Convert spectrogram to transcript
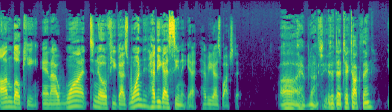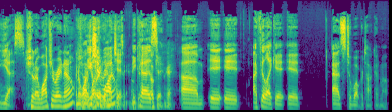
on Loki, and I want to know if you guys one have you guys seen it yet? Have you guys watched it? Uh, I have not seen Is it. it that TikTok thing? Yes, Should I watch it right now? Gonna Should I watch you it should right watch now? it Okay. because Okay. Okay. um, it, it I feel like it it adds to what we're talking about.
